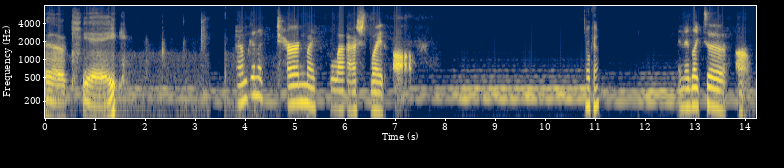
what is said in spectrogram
Okay. I'm gonna turn my flashlight off. okay and I'd like to um,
